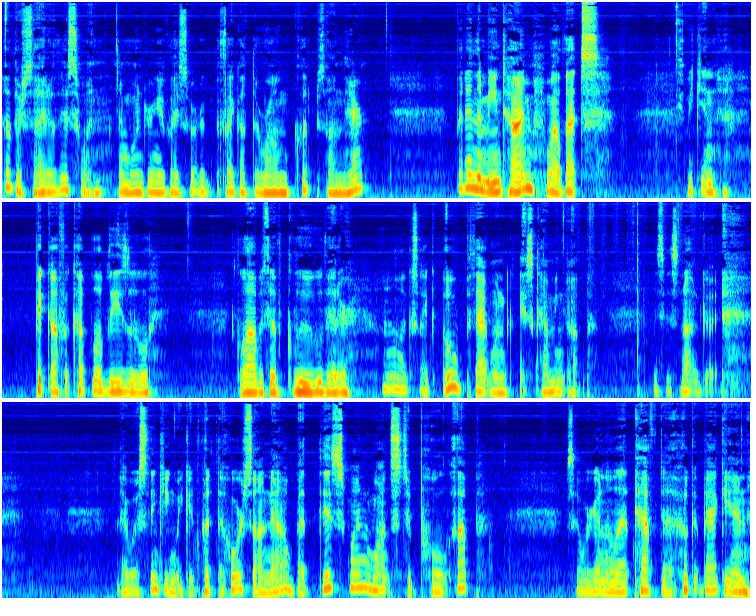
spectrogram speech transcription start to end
the other side of this one, I'm wondering if I sort of, if I got the wrong clips on there. But in the meantime, while that's, we can pick off a couple of these little globs of glue that are well, looks like, oh, that one is coming up. This is not good. I was thinking we could put the horse on now, but this one wants to pull up. So we're going to let have to hook it back in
